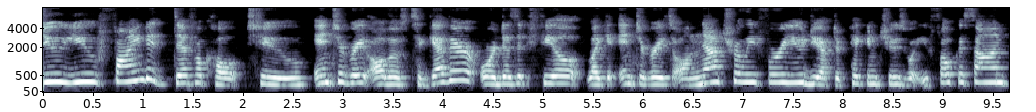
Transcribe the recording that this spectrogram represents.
Do you find it difficult to integrate all those together, or does it feel like it integrates all naturally for you? Do you have to pick and choose what you focus on?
